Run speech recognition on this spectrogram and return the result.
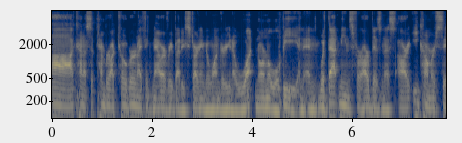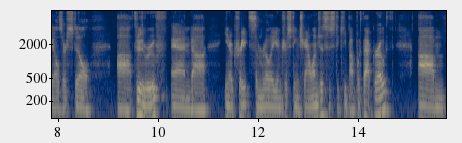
uh, kind of september october. And i think now everybody's starting to wonder you know what normal will be. And and what that means for our business our e-commerce sales are still uh, through the roof and uh, you know creates some really interesting challenges just to keep up with that growth. Um,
